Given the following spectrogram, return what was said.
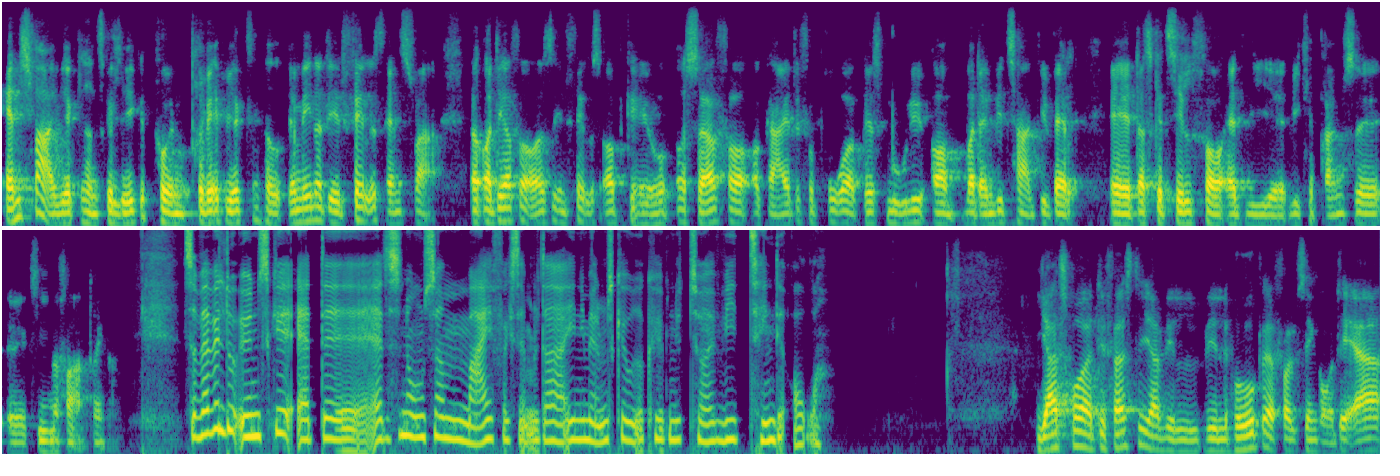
ansvar i virkeligheden skal ligge på en privat virksomhed. Jeg mener, det er et fælles ansvar, og derfor også en fælles opgave at sørge for at guide forbrugere bedst muligt om, hvordan vi tager de valg, øh, der skal til for, at vi, øh, vi kan bremse øh, klimaforandringer. Så hvad vil du ønske, at, øh, at sådan nogen som mig, for eksempel, der indimellem skal ud og købe nyt tøj, vi tænkte over? Jeg tror, at det første, jeg vil, vil håbe, at folk tænker over, det er,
